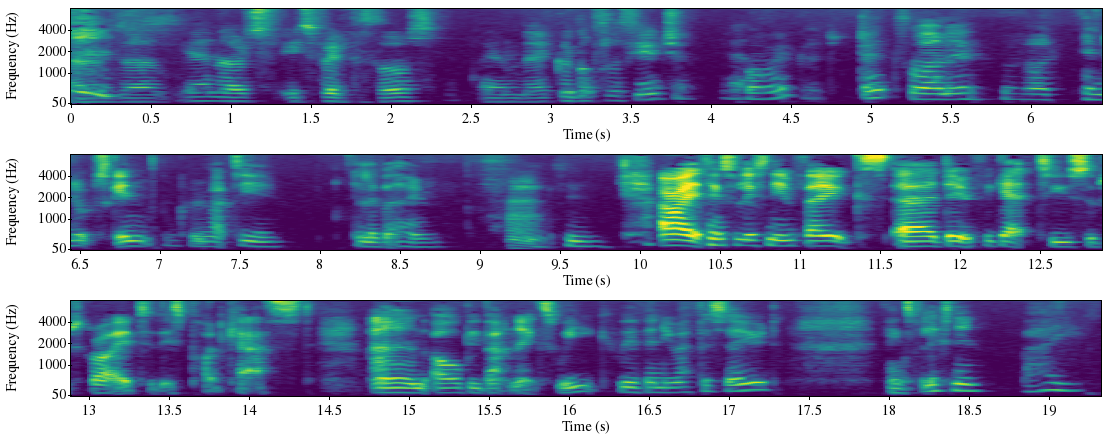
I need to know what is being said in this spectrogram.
and um, yeah, no, it's it's food for thought, and uh, good luck for the future. Yeah, All right. good. Thanks. I if I end up skin, I'm coming back to you to live at home. Hmm. All right. Thanks for listening, folks. Uh, don't forget to subscribe to this podcast, and I'll be back next week with a new episode. Thanks for listening. Bye.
